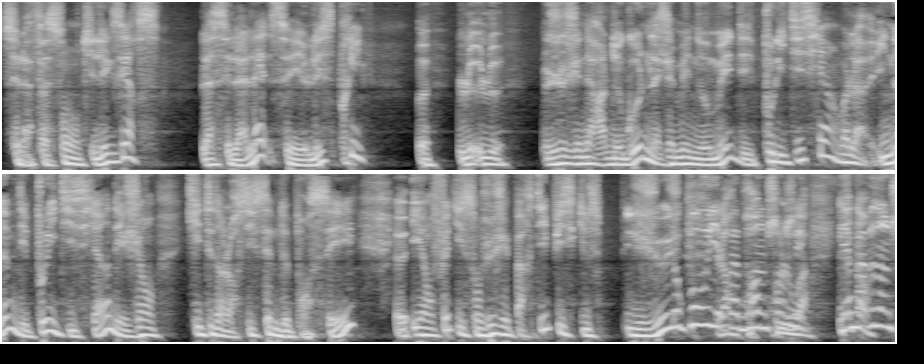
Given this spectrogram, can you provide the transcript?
C'est la façon dont il l'exerce. Là, c'est la c'est l'esprit. Le, le, le général de Gaulle n'a jamais nommé des politiciens. Voilà, il nomme des politiciens, des gens qui étaient dans leur système de pensée, euh, et en fait, ils sont jugés partis puisqu'ils ils jugent Donc pour vous, il n'y a pas besoin de changer, loi. il y a Non, pas non, besoin de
